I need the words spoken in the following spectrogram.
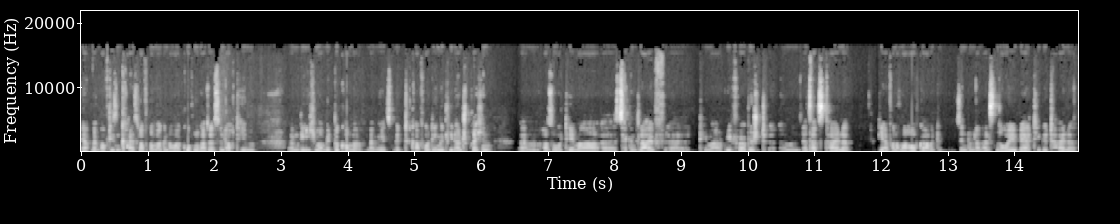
Ja, wenn wir auf diesen Kreislauf nochmal genauer gucken, also es sind auch Themen, ähm, die ich immer mitbekomme, wenn wir jetzt mit KVD-Mitgliedern sprechen, ähm, also Thema äh, Second Life, äh, Thema Refurbished ähm, Ersatzteile, die einfach nochmal aufgearbeitet sind und dann als neuwertige Teile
